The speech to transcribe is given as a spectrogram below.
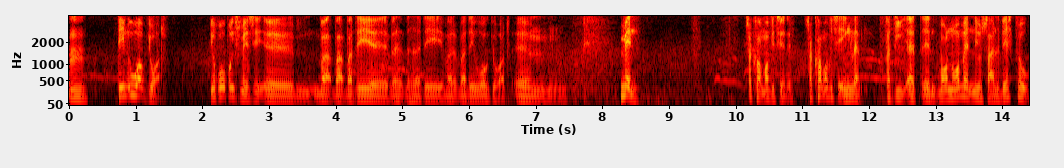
Mm. Det er en uafgjort. Erobringsmæssigt øh, var, var, var, det, øh, hvad, hvad hedder det, var, var det uafgjort. Øhm, men, så kommer vi til det. Så kommer vi til England. Fordi at, øh, hvor nordmændene jo sejlede vestpå,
